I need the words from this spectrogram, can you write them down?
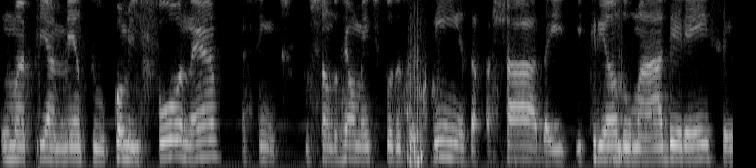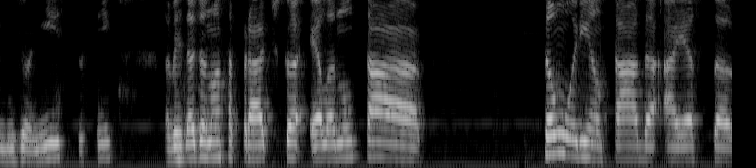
um mapeamento como ele for, né? Assim, puxando realmente todas as linhas da fachada e, e criando uma aderência ilusionista, assim. Na verdade, a nossa prática, ela não está tão orientada a essa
